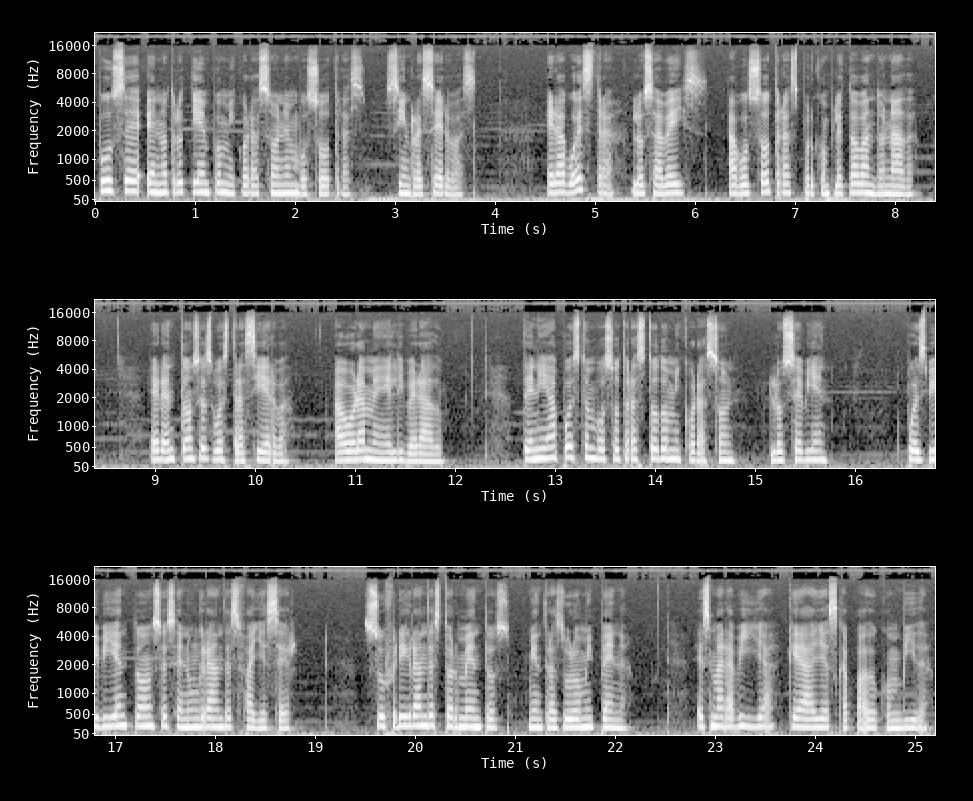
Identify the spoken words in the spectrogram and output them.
Puse en otro tiempo mi corazón en vosotras, sin reservas. Era vuestra, lo sabéis, a vosotras por completo abandonada. Era entonces vuestra sierva, ahora me he liberado. Tenía puesto en vosotras todo mi corazón, lo sé bien, pues viví entonces en un gran desfallecer. Sufrí grandes tormentos mientras duró mi pena. Es maravilla que haya escapado con vida.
